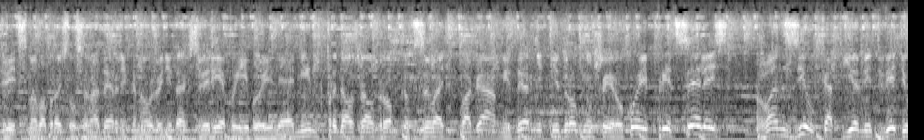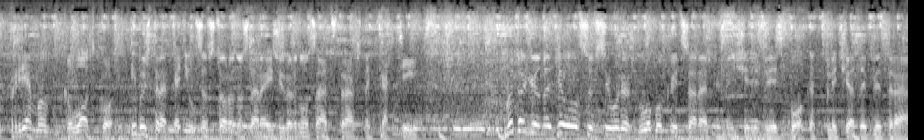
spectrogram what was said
Медведь снова бросился на Дерника, но уже не так свирепо, ибо Илиаминг продолжал громко взывать к богам, и Дерник, не дрогнувшей рукой, прицелясь, вонзил копье медведю прямо в глотку и быстро откатился в сторону, стараясь увернуться от страшных когтей. В итоге он отделался всего лишь глубокой царапиной через весь бок, от плеча до бедра,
